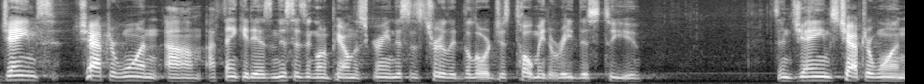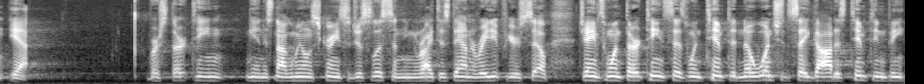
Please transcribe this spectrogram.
James chapter 1, um, I think it is, and this isn't going to appear on the screen. This is truly, the Lord just told me to read this to you. It's in James chapter 1, yeah, verse 13 Again, it's not going to be on the screen, so just listen. You can write this down and read it for yourself. James 1.13 says, When tempted, no one should say, God is tempting me,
